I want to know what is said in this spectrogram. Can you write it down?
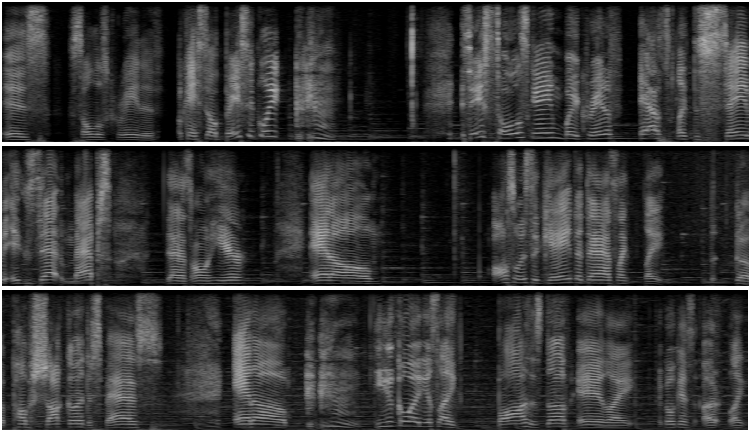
is Solos Creative. Okay, so basically, it's a Solos game, but creative. It has like the same exact maps that is on here, and um, also it's a game that has like like the, the pump shotgun, the spaz, and um, you go against like boss and stuff, and like go against uh, like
